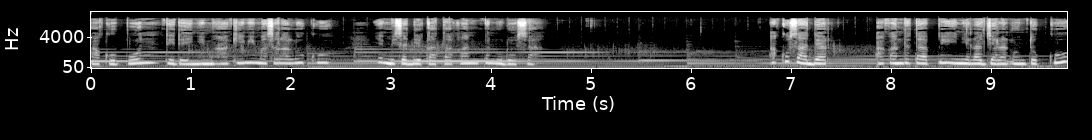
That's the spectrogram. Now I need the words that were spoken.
Aku pun tidak ingin menghakimi masa laluku yang bisa dikatakan penuh dosa. Aku sadar, akan tetapi inilah jalan untukku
